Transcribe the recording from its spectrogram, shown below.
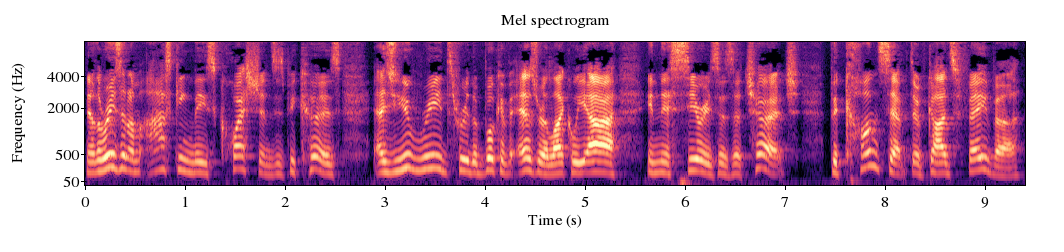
Now, the reason I'm asking these questions is because as you read through the book of Ezra, like we are in this series as a church, the concept of God's favor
